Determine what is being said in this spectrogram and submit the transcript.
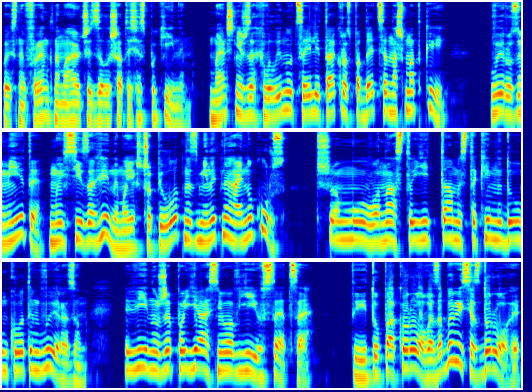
пояснив Френк, намагаючись залишатися спокійним. Менш ніж за хвилину цей літак розпадеться на шматки. Ви розумієте, ми всі загинемо, якщо пілот не змінить негайно курс. Чому вона стоїть там із таким недоумкуватим виразом? Він уже пояснював їй усе це. Ти тупа корова, заберися з дороги.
